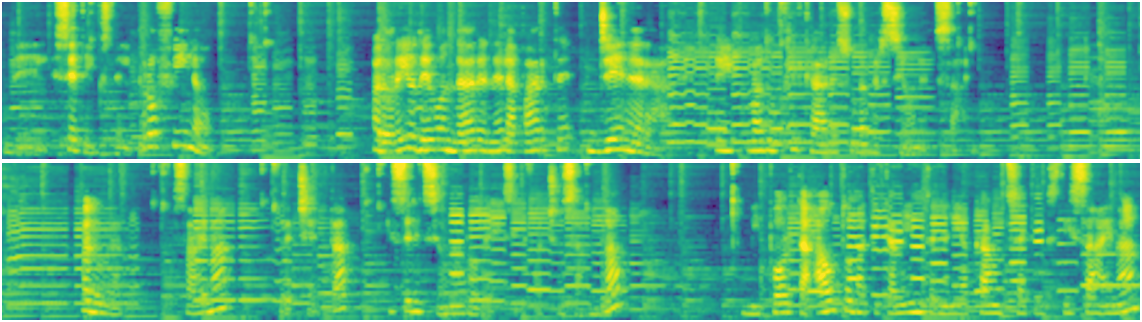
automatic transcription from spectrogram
del settings del profilo. Allora io devo andare nella parte generale e vado a cliccare sulla versione Saima. Allora, Saima, ricetta e seleziono Rovesi, faccio salva, mi porta automaticamente negli account settings di Saima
